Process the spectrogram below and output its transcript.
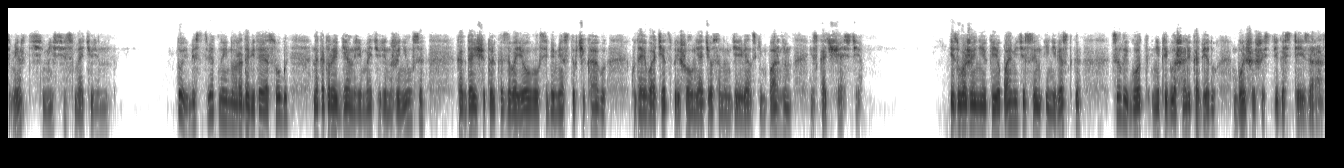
смерть миссис Мэтьюрин, той бесцветной, но родовитой особы, на которой Генри Мэтьюрин женился, когда еще только завоевывал себе место в Чикаго, куда его отец пришел неотесанным деревенским парнем искать счастье. Из уважения к ее памяти сын и невестка целый год не приглашали к обеду больше шести гостей за раз.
